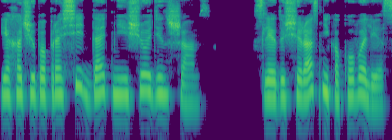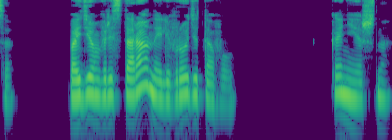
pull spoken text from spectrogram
Я хочу попросить дать мне еще один шанс. Следующий раз никакого леса. Пойдем в ресторан или вроде того. Конечно,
